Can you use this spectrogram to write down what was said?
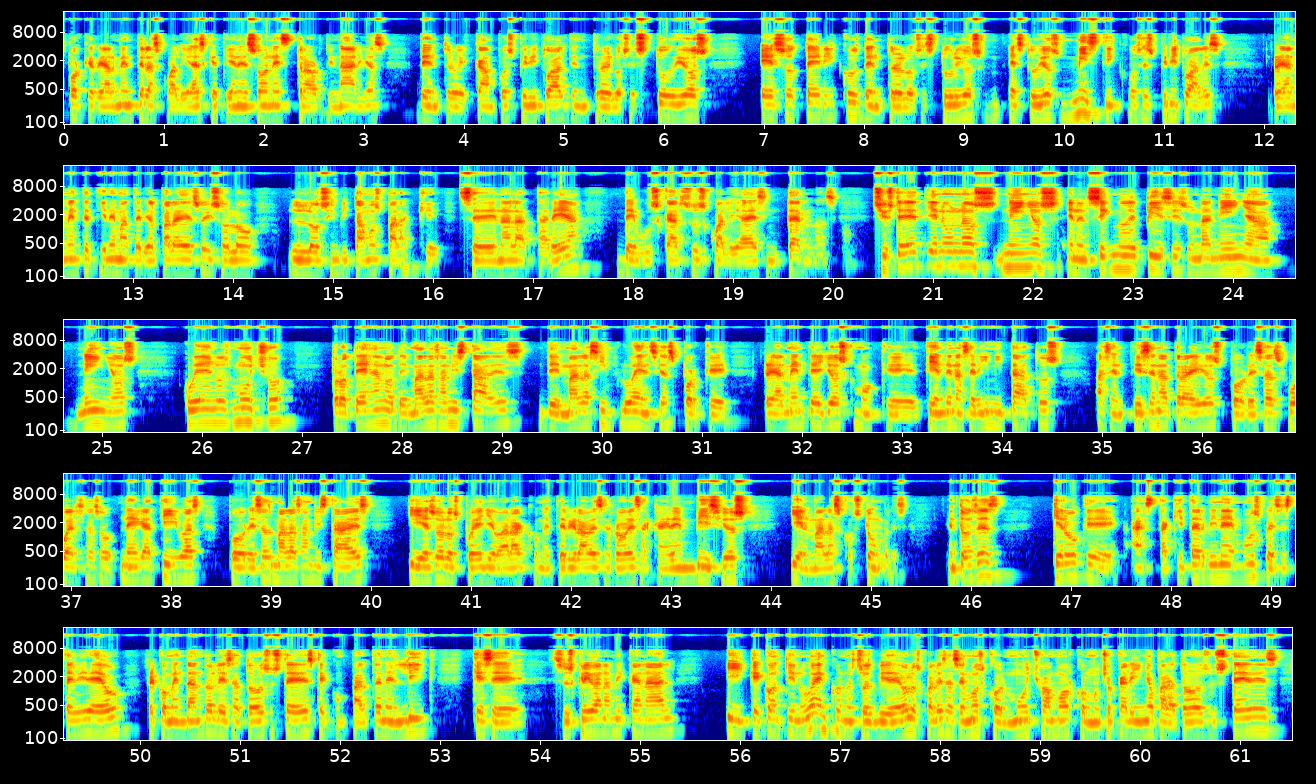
porque realmente las cualidades que tiene son extraordinarias dentro del campo espiritual, dentro de los estudios esotéricos, dentro de los estudios, estudios místicos espirituales, realmente tiene material para eso y solo los invitamos para que se den a la tarea de buscar sus cualidades internas. Si usted tiene unos niños en el signo de Pisces, una niña, niños, cuídenlos mucho, protéjanlos de malas amistades, de malas influencias, porque realmente ellos como que tienden a ser imitados, a sentirse atraídos por esas fuerzas negativas, por esas malas amistades, y eso los puede llevar a cometer graves errores, a caer en vicios y en malas costumbres. Entonces, quiero que hasta aquí terminemos pues este video recomendándoles a todos ustedes que compartan el link, que se suscriban a mi canal y que continúen con nuestros videos, los cuales hacemos con mucho amor, con mucho cariño para todos ustedes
